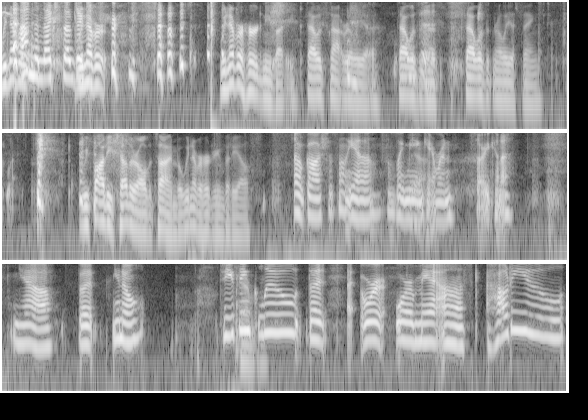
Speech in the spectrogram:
We never I'm the next subject We never- of your episode. we never hurt anybody. That was not really a that oh, wasn't a, that wasn't really a thing. We fought each other all the time, but we never hurt anybody else. Oh gosh, that sounds yeah, sounds like me and Cameron. Sorry, Kenna. yeah. But you know, do you think Lou that, or or may I ask, how do you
